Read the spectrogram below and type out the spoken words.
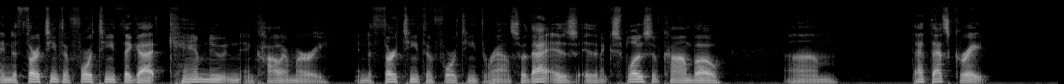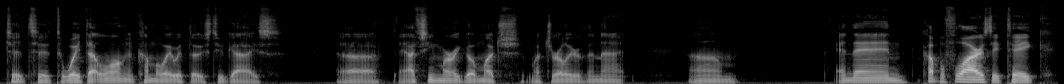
in the 13th and 14th, they got Cam Newton and Kyler Murray in the 13th and 14th round. So that is, is an explosive combo. Um, that that's great to, to, to wait that long and come away with those two guys. Uh, I've seen Murray go much much earlier than that. Um, and then a couple flyers they take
